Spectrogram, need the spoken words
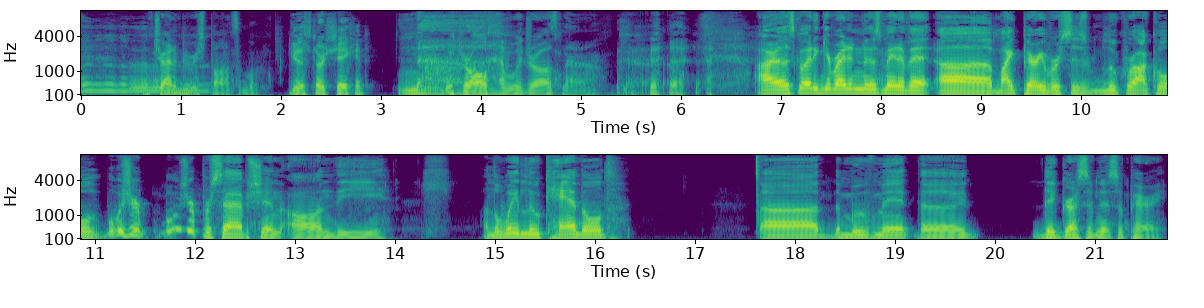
I'm trying to be responsible. You gonna start shaking? Nah, Withdrawals? Have withdrawals? No. no. All right, let's go ahead and get right into this main event. Uh, Mike Perry versus Luke Rockhold. What was your what was your perception on the on the way Luke handled uh the movement, the the aggressiveness of Perry?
